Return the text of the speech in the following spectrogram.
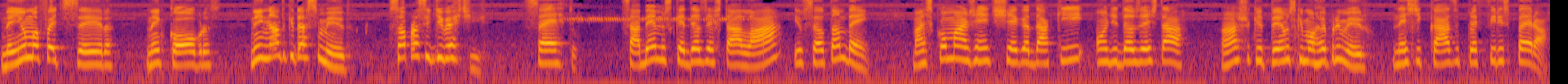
Nenhuma feiticeira, nem cobras, nem nada que desse medo. Só para se divertir. Certo. Sabemos que Deus está lá e o céu também. Mas como a gente chega daqui onde Deus está? Acho que temos que morrer primeiro. Neste caso, prefiro esperar.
